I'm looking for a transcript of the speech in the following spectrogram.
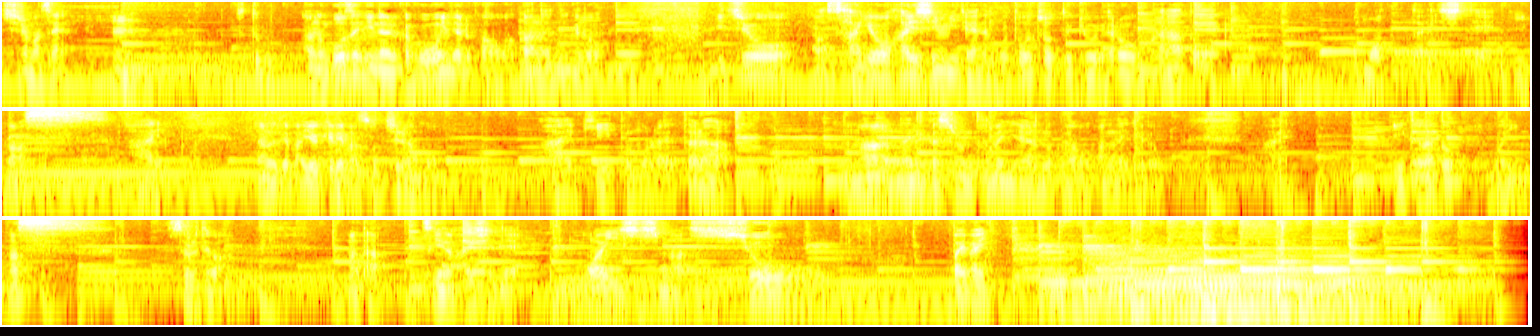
しれません。うん。ちょっとあの午前になるか午後になるかは分かんないんだけど、一応、まあ、作業配信みたいなことをちょっと今日やろうかなと思ったりしています。はい。なので、まあ、よければそちらも、はい、聞いてもらえたら、まあ、何かしらのためになるのかは分かんないけど、はい、いいかなと思います。それでは、また次の配信でお会いしましょう。バイバイ。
